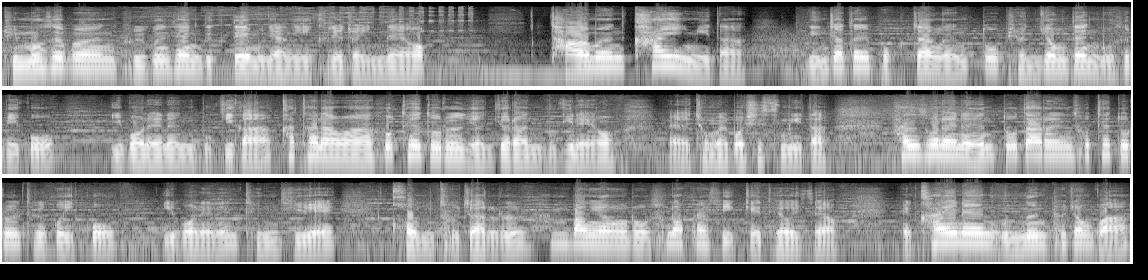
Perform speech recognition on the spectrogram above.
뒷모습은 붉은색 늑대 문양이 그려져 있네요. 다음은 카이입니다. 닌자들 복장은 또 변경된 모습이고 이번에는 무기가 카타나와 소테도를 연결한 무기네요. 예, 정말 멋있습니다. 한 손에는 또 다른 소테도를 들고 있고 이번에는 등 뒤에 검 두 자루를 한 방향으로 수납할 수 있게 되어 있어요. 예, 카이는 웃는 표정과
